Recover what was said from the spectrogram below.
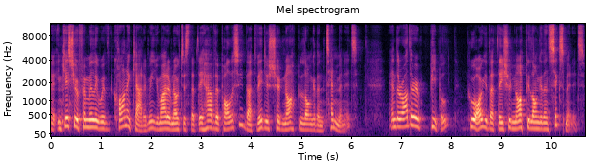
Uh, in case you're familiar with Khan Academy, you might have noticed that they have the policy that videos should not be longer than 10 minutes. And there are other people who argue that they should not be longer than 6 minutes.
